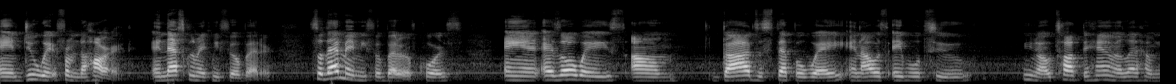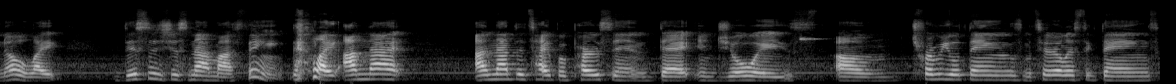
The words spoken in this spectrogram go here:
and do it from the heart. And that's going to make me feel better. So that made me feel better, of course. And as always, um, God's a step away, and I was able to, you know, talk to Him and let Him know, like, this is just not my thing. like, I'm not, I'm not the type of person that enjoys um, trivial things, materialistic things,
